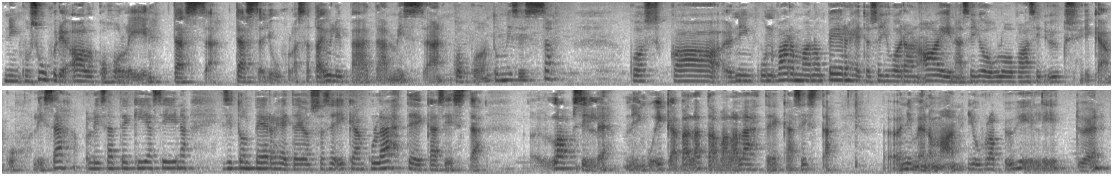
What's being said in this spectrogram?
niin kuin suhde alkoholiin tässä, tässä juhlassa tai ylipäätään missään kokoontumisissa. Koska niin kuin varmaan on perheet, joissa juodaan aina, se joulu on vaan sit yksi ikään kuin lisä, lisätekijä siinä. Ja sitten on perheitä, joissa se ikään kuin lähtee käsistä lapsille niin kuin ikävällä tavalla lähtee käsistä nimenomaan juhlapyhiin liittyen.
